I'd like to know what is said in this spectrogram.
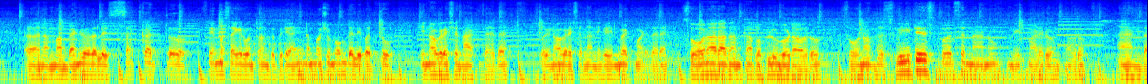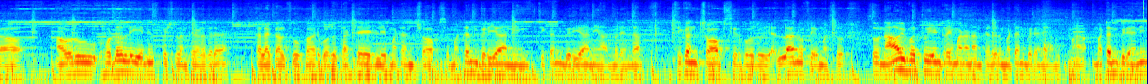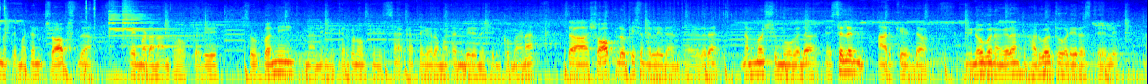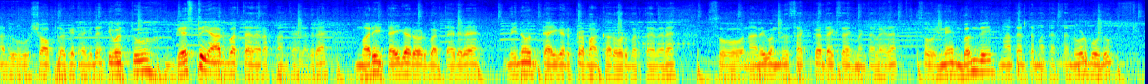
ನಮ್ಮ ಬೆಂಗಳೂರಲ್ಲಿ ಸಖತ್ ಫೇಮಸ್ ಆಗಿರುವಂಥ ಒಂದು ಬಿರಿಯಾನಿ. ನಮ್ಮ ಶಿವಮೊಗ್ಗದಲ್ಲಿ ಇವತ್ತು ಇನಾಗ್ರೇಷನ್ ಆಗ್ತಾ ಇದೆ. ಸೊ ಇನಾಗ್ರೇಷನ್ ನನಗೆ ಇನ್ವೈಟ್ ಮಾಡಿದ್ದಾರೆ. ಸೊ ಓನರ್ ಆದಂಥ ಬಬ್ಲು ಗೌಡ ಅವರು. So one of the sweetest person ನಾನು ಮೀಟ್ ಮಾಡಿರುವಂಥವರು ಆ್ಯಂಡ್ ಅವರು ಹೋಟೆಲಲ್ಲಿ ಏನೇನು ಸ್ಪೆಷಲ್ ಅಂತ ಹೇಳಿದ್ರೆ ತಲೆಕಾಲು ಸೂಪ್ ಆಗಿರ್ಬೋದು, ತಟ್ಟೆ idli, mutton chops, mutton biryani, chicken biryani ಆದಮೇಲಿಂದ chicken chops ಇರ್ಬೋದು, ಎಲ್ಲನೂ ಫೇಮಸ್ಸು ಸೊ ನಾವಿವತ್ತು ಏನು ಟ್ರೈ ಮಾಡೋಣ ಅಂತ ಹೇಳಿದ್ರೆ ಮಟನ್ ಬಿರಿಯಾನಿ ಮಟನ್ ಬಿರಿಯಾನಿ ಮತ್ತು ಮಟನ್ ಚಾಪ್ಸ್ನ ಟ್ರೈ ಮಾಡೋಣ ಅಂತ ಹೋಗ್ತಾ ಇದ್ದೀವಿ ಸೊ ಬನ್ನಿ, ನಾನು ನಿಮಗೆ ಕರ್ಕೊಂಡು ಹೋಗ್ತೀನಿ. ಸಾಕತ್ತಾಗಿರೋ ಮಟನ್ ಬಿರಿಯಾನಿ ತಿನ್ಕೊಂಬೋಣ ಸೊ ಆ ಶಾಪ್ ಲೊಕೇಶನಲ್ಲಿದೆ ಅಂತ ಹೇಳಿದ್ರೆ, ನಮ್ಮ ಶಿವಮೊಗ್ಗದ S L N arcade Vinobanagar ಅರವತ್ತು ಅಡಿ ರಸ್ತೆಯಲ್ಲಿ ಅದು ಶಾಪ್ ಲೊಕೇಟ್ ಆಗಿದೆ. ಇವತ್ತು ಗೆಸ್ಟ್ ಯಾರು ಬರ್ತಾ ಇದ್ದಾರಪ್ಪ ಅಂತ ಹೇಳಿದ್ರೆ, ಮರಿ ಟೈಗರ್ ಅವ್ರು ಬರ್ತಾ ಇದ್ದಾರೆ ವಿನೋದ್ ಟೈಗರ್ ಪ್ರಭಾಕರ್ ಅವ್ರು ಬರ್ತಾ ಇದ್ದಾರೆ ಸೊ ನನಗೊಂದು ಸಖತ್ ಎಕ್ಸೈಟ್ಮೆಂಟ್ ಎಲ್ಲ ಇದೆ ಸೊ ಇನ್ನೇನು ಬಂದು ಮಾತಾಡ್ತಾ ಮಾತಾಡ್ತಾ ನೋಡ್ಬೋದು.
